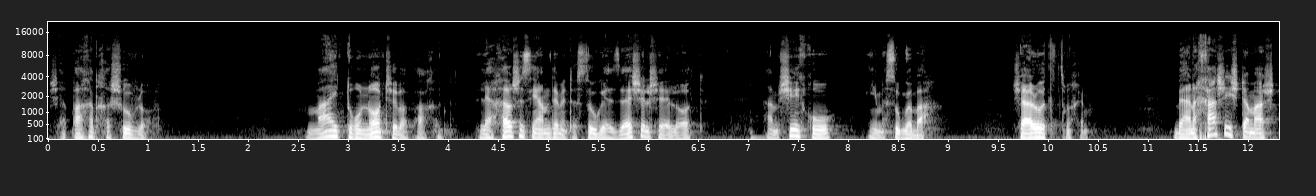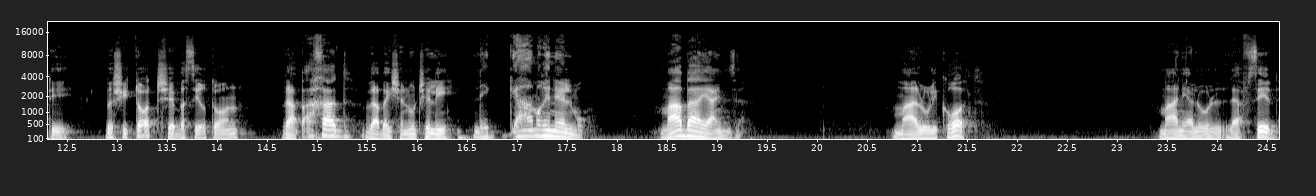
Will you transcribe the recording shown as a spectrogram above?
שהפחד חשוב לו? מה היתרונות שבפחד? לאחר שסיימתם את הסוג הזה של שאלות, המשיכו עם הסוג הבא. שאלו את עצמכם, בהנחה שהשתמשתי בשיטות שבסרטון, והפחד והביישנות שלי לגמרי נעלמו, מה הבעיה עם זה? מה עלול לקרות? מה אני עלול להפסיד?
